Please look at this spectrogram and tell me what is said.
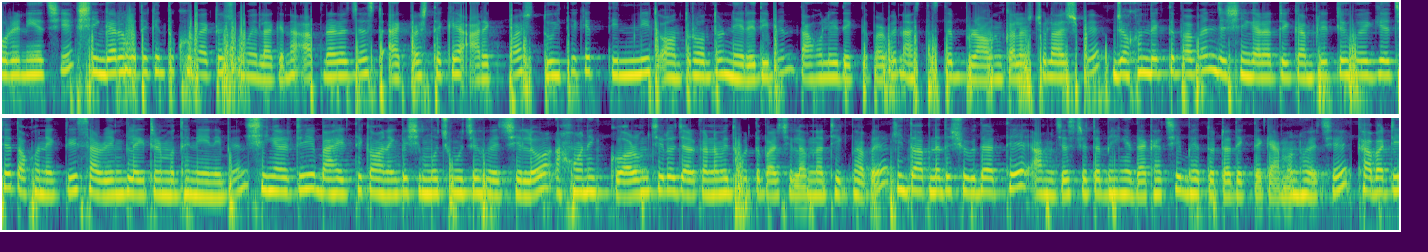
করে নিয়েছি। সিঙ্গারা হতে কিন্তু খুব একটা সময় লাগে না। আপনারা জাস্ট এক পাশ থেকে আরেক পাশ দুই থেকে তিন মিনিট অন্তর অন্তর নেড়ে দিবেন তাহলেই দেখতে পারবেন আস্তে আস্তে ব্রাউন কালার চলে আসবে। যখন দেখতে পাবেন যে সিঙ্গারাটি কমপ্লিটলি হয়ে গিয়েছে তখন একটি সার্ভিং প্লেটের মধ্যে নিয়ে নেবেন। সিঙ্গারাটি বাহির থেকে অনেক বেশি মুচমুচে হয়েছিল অনেক গরম ছিল যার কারণে আমি ধরতে পারছিলাম না ঠিকভাবে। কিন্তু আপনাদের সুবিধার্থে আমি জাস্ট এটা ভেঙে দেখাচ্ছি ভেতরটা দেখতে কেমন হয়েছে? খাবারটি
